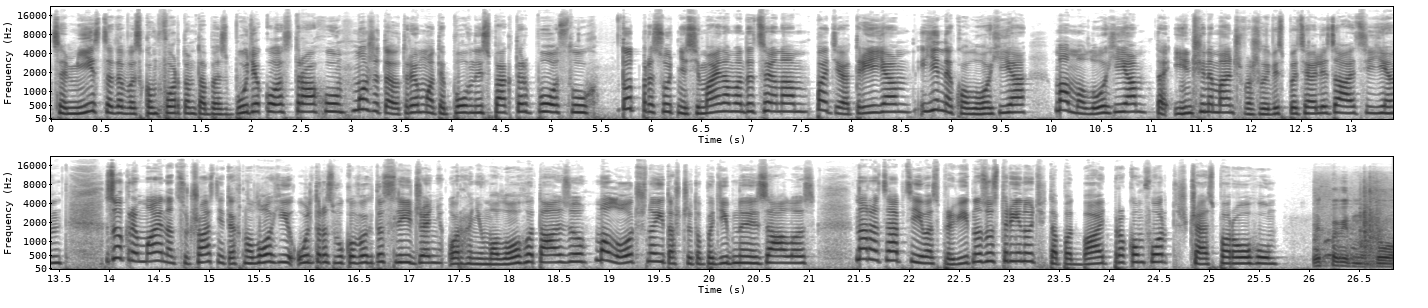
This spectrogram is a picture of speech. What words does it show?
це місце, де ви з комфортом та без будь-якого страху можете отримати повний спектр послуг. Тут присутня сімейна медицина, педіатрія, гінекологія, мамологія та інші не менш важливі спеціалізації. Зокрема, й надсучасні технології ультразвукових досліджень, органів малого тазу, молочної та щитоподібної залоз. На рецепції вас привітно зустрінуть та подбають про комфорт ще з порогу. Відповідно до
